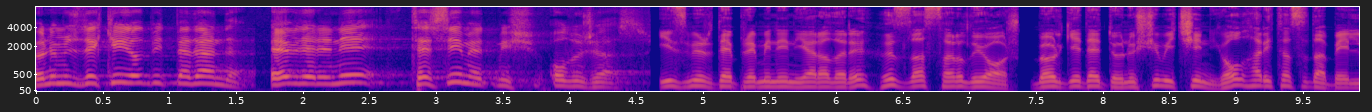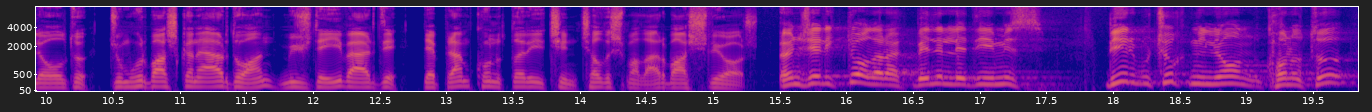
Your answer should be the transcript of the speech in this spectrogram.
Önümüzdeki yıl bitmeden de evlerini teslim etmiş olacağız. İzmir depreminin yaraları hızla sarılıyor. Bölgede dönüşüm için yol haritası da belli oldu. Cumhurbaşkanı Erdoğan müjdeyi verdi. Deprem konutları için çalışmalar başlıyor. Öncelikli olarak belirlediğimiz 1,5 milyon konutu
